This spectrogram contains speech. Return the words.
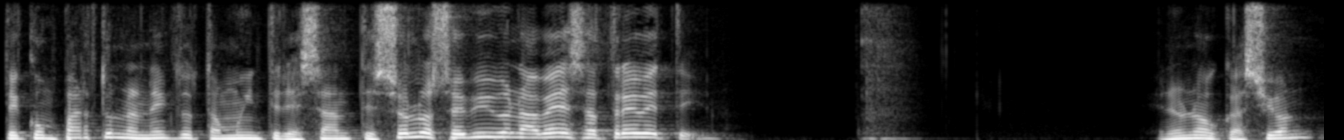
Te comparto una anécdota muy interesante. Solo se vive una vez, atrévete. En una ocasión,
